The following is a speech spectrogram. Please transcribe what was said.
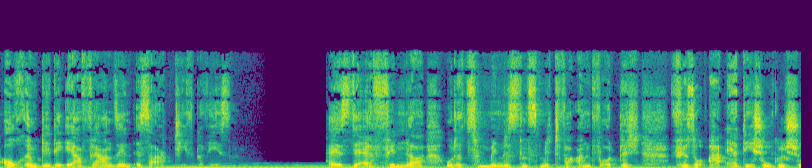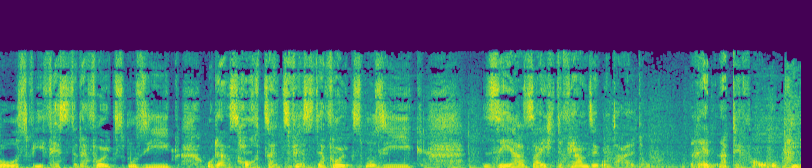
Auch im DDR-Fernsehen ist er aktiv gewesen. Er ist der Erfinder oder zumindest mitverantwortlich für so ARD-Schunkelshows wie Feste der Volksmusik oder das Hochzeitsfest der Volksmusik. Sehr seichte Fernsehunterhaltung. Rentner TV, okay.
